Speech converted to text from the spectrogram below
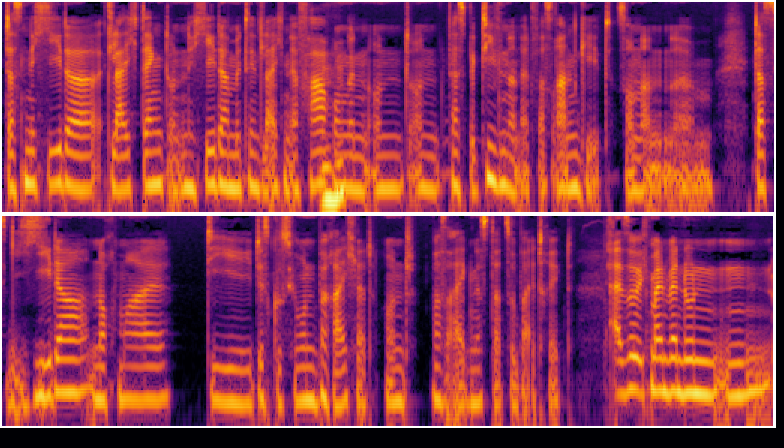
dass nicht jeder gleich denkt und nicht jeder mit den gleichen Erfahrungen mhm. und, und Perspektiven an etwas rangeht, sondern ähm, dass jeder nochmal die Diskussion bereichert und was eigenes dazu beiträgt. Also ich meine, wenn du ein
